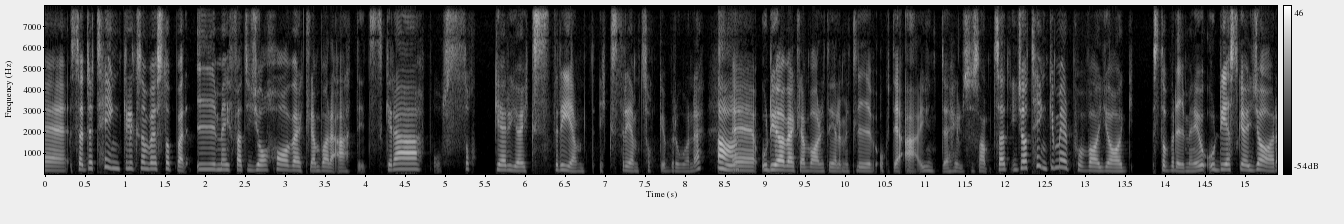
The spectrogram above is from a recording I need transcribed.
Eh, så att jag tänker liksom vad jag stoppar i mig för att jag har verkligen bara ätit skräp och socker. Jag är extremt, extremt sockerberoende. Ja. Eh, och det har verkligen varit i hela mitt liv och det är ju inte hälsosamt. Så att jag tänker mer på vad jag stoppar i mig nu och det ska jag göra.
